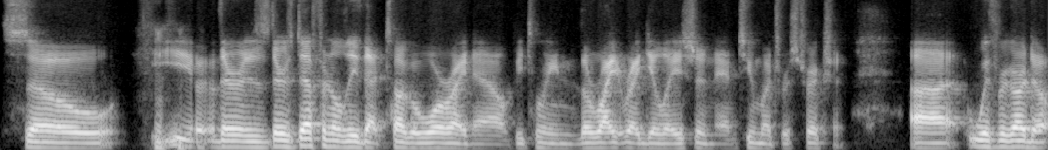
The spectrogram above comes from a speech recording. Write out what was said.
So you know, there is there's definitely that tug of war right now between the right regulation and too much restriction. Uh, with regard to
